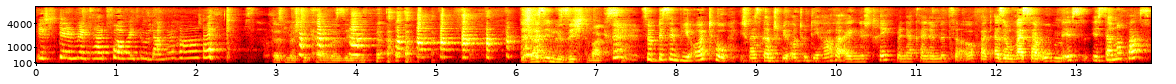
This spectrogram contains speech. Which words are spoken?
Ich stelle mir gerade vor, wenn du lange Haare hättest. Das möchte keiner sehen. Ich lasse ihm Gesicht wachsen. So ein bisschen wie Otto. Ich weiß gar nicht, wie Otto die Haare eigentlich trägt, wenn er keine Mütze auf hat. Also was da oben ist, ist da noch was?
